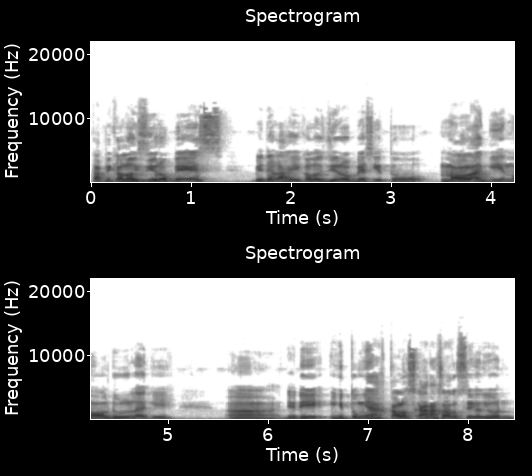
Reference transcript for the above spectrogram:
Tapi kalau zero base beda lagi. Kalau zero base itu nol lagi, nol dulu lagi. Uh, jadi hitungnya kalau sekarang 100 triliun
